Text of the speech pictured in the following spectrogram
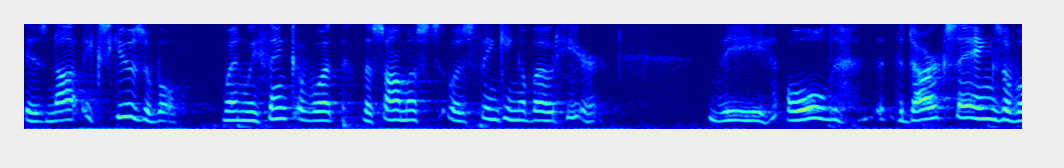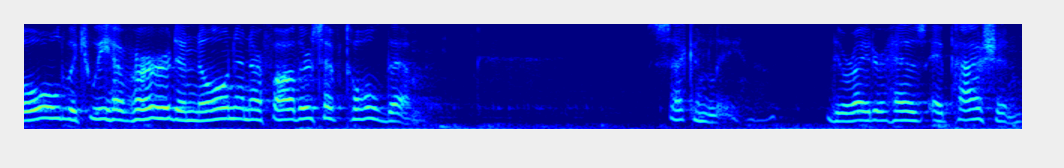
is not excusable when we think of what the psalmist was thinking about here. The old, the dark sayings of old, which we have heard and known, and our fathers have told them. Secondly, the writer has a passion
